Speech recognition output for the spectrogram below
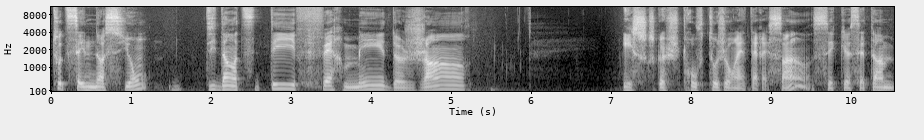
toutes ces notions d'identité fermée, de genre. Et ce que je trouve toujours intéressant, c'est que cet homme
